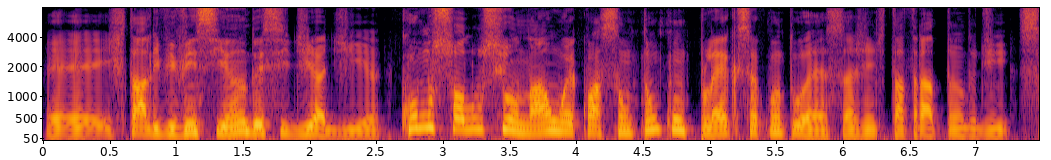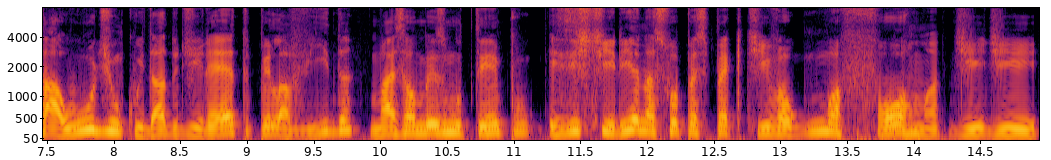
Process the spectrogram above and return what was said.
é, é está ali vivenciando esse dia a dia. Como solucionar uma equação tão complexa quanto essa? A gente está tratando de saúde, um cuidado direto pela vida, mas ao mesmo tempo existiria, na sua perspectiva, alguma forma de, de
